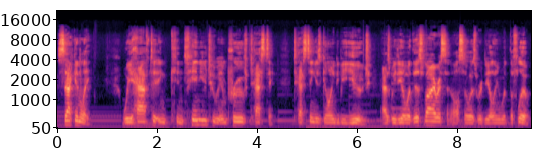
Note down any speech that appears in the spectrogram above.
Secondly, we have to continue to improve testing testing is going to be huge as we deal with this virus and also as we're dealing with the flu.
